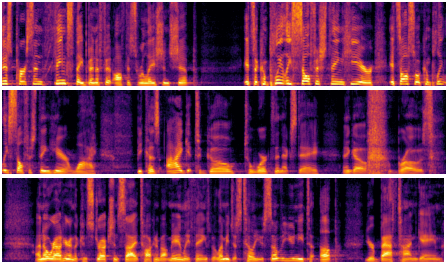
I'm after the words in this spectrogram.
This person thinks they benefit off this relationship. It's a completely selfish thing here. It's also a completely selfish thing here. Why? Because I get to go to work the next day and go, bros. I know we're out here in the construction site talking about manly things, but let me just tell you some of you need to up your bath time game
